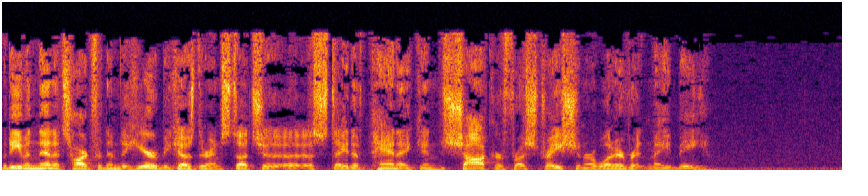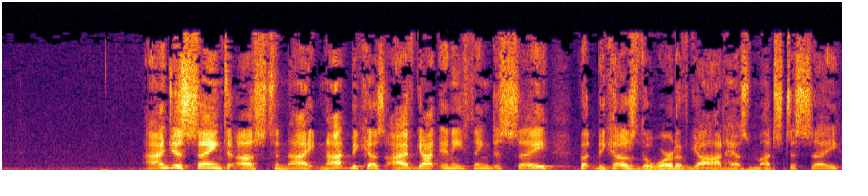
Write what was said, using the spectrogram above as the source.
But even then, it's hard for them to hear because they're in such a, a state of panic and shock or frustration or whatever it may be. I'm just saying to us tonight, not because I've got anything to say, but because the Word of God has much to say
